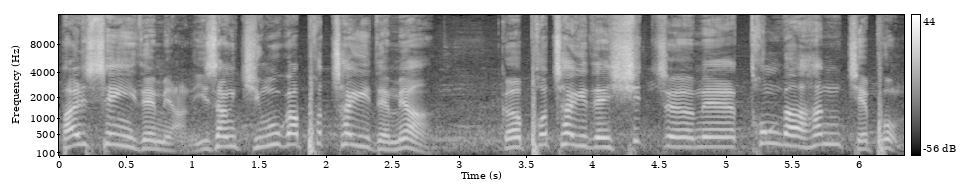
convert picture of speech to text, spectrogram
발생이 되면 이상 징후가 포착이 되면 그 포착이 된 시점에 통과한 제품이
